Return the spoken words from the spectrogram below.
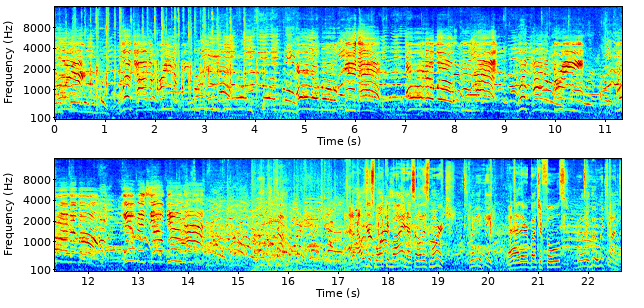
warriors. What kind of breed of people do that? Animals do that. Animals do that. What kind of breed? Animals. Humans don't do that. Why did you come? I, I was just walking by and I saw this march. What do you think? Uh, they're a bunch of fools. Really? Who? Which ones?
